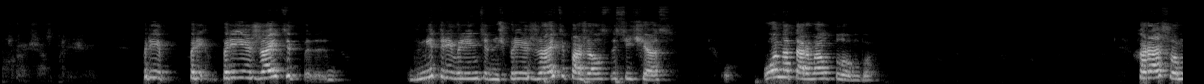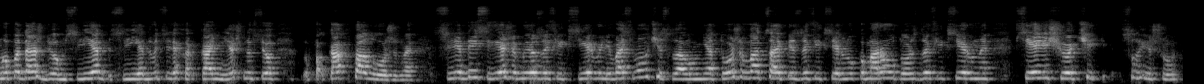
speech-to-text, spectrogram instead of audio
Пускай сейчас приезжает. при, при- приезжайте, Дмитрий Валентинович, приезжайте, пожалуйста, сейчас. Он оторвал пломбу. Хорошо, мы подождем след, следователя, конечно, все как положено. Следы свежим ее зафиксировали. 8 числа у меня тоже в WhatsApp зафиксировано, у Комарова тоже зафиксированы. Все счетчики, слышу.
